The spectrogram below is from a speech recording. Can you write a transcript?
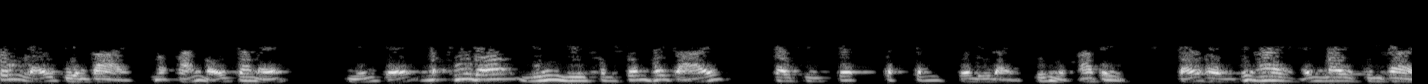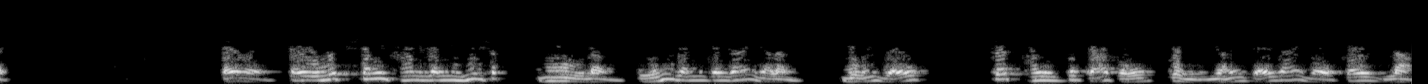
tu lợi tiền tài mà phản bội cha mẹ. Những kẻ bất hiếu đó nếu như không sớm thấy cải, sau khi chết chắc chắn sẽ bị đầy xuống một a tỳ. Cõi hồn thứ hai hãy mau cung khai cõi hồn tôi mức sống tham danh hiếu sắc nhiều lần tưởng danh con gái nhà lần dụ dỗ kết thân với cả phụ, cùng nhận trẻ gái ngồi coi làm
